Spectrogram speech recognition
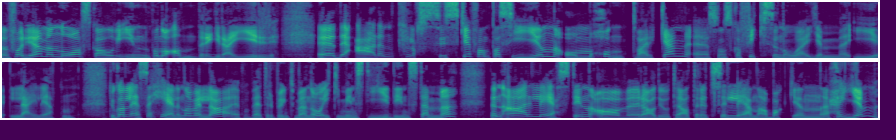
den forrige, men nå skal vi inn på noe andre greier. Det er den klassiske fantasien om håndverkeren som skal fikse noe hjemme i leiligheten. Du kan lese hele novella på p3.no, ikke minst gi din stemme. Den er lest inn av Radioteaterets Lena Bakken Høyem,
